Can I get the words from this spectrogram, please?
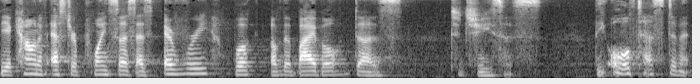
The account of Esther points us, as every book of the Bible does, to Jesus. The Old Testament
